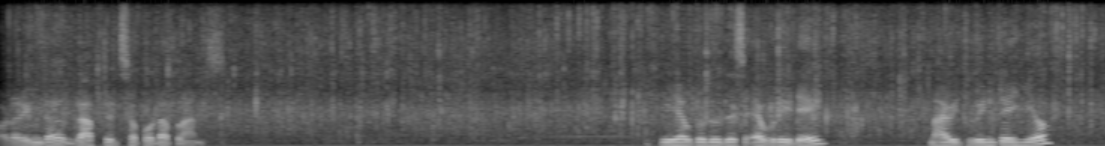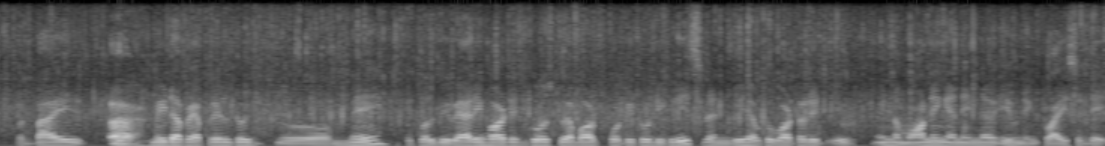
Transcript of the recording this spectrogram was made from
ordering the grafted sapota plants. We have to do this every day. Now it's winter here, but by mid of April to uh, May, it will be very hot. It goes to about 42 degrees and we have to water it in the morning and in the evening twice a day.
